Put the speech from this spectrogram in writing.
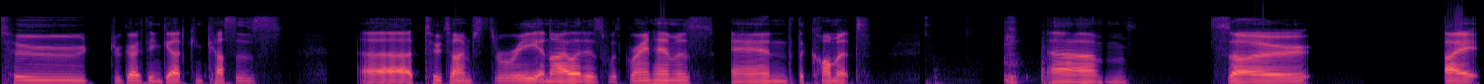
two Dracothian Guard Concussors, uh, two times three Annihilators with Grand Hammers, and the Comet. Um, so I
